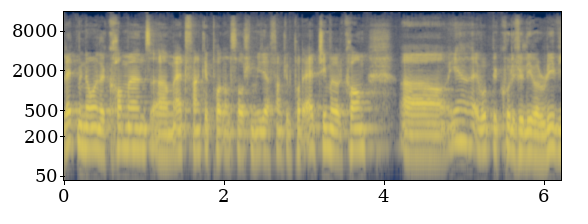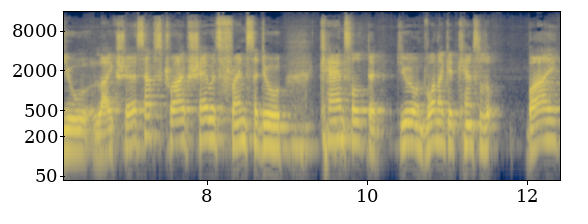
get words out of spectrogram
Let me know in the comments um, at funkitpod on social media, funkitpod at gmail.com. Uh, yeah, it would be cool if you leave a review, like, share, subscribe, share with friends that you canceled, that you don't want to get canceled by.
